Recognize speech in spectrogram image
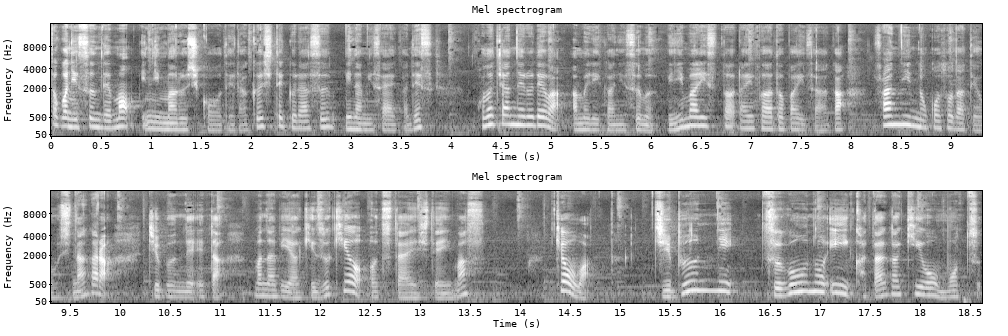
どこに住んでもミニマル思考で楽して暮らす南さやかです。このチャンネルではアメリカに住むミニマリストライフアドバイザーが3人の子育てをしながら自分で得た学びや気づきをお伝えしています。今日は自分に都合のいい肩書きを持つ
